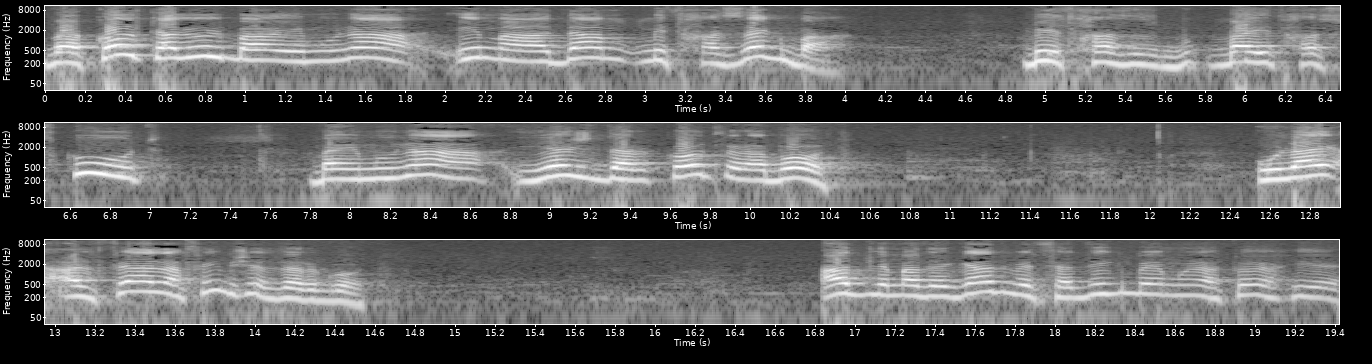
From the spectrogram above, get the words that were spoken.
והכל כלול באמונה אם האדם מתחזק בה, בהתחז... בהתחזקות, באמונה יש דרכות רבות, אולי אלפי אלפים של דרגות, עד למדרגת וצדיק באמונתו יחיה,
